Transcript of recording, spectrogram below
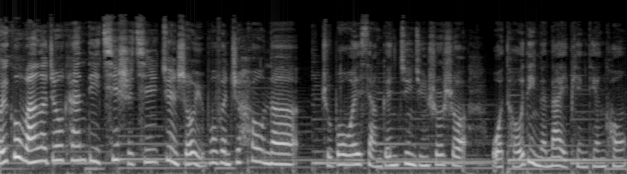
回顾完了周刊第七十期卷首语部分之后呢，主播我也想跟俊俊说说我头顶的那一片天空。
